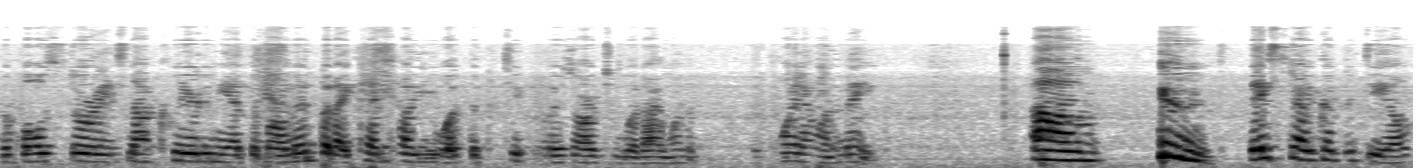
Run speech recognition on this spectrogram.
The whole story is not clear to me at the moment, but I can tell you what the particulars are to what I want to, the point I want to make. Um, they strike up a deal,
